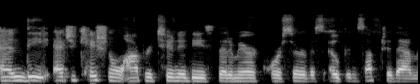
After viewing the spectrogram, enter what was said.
and the educational opportunities that AmeriCorps service opens up to them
